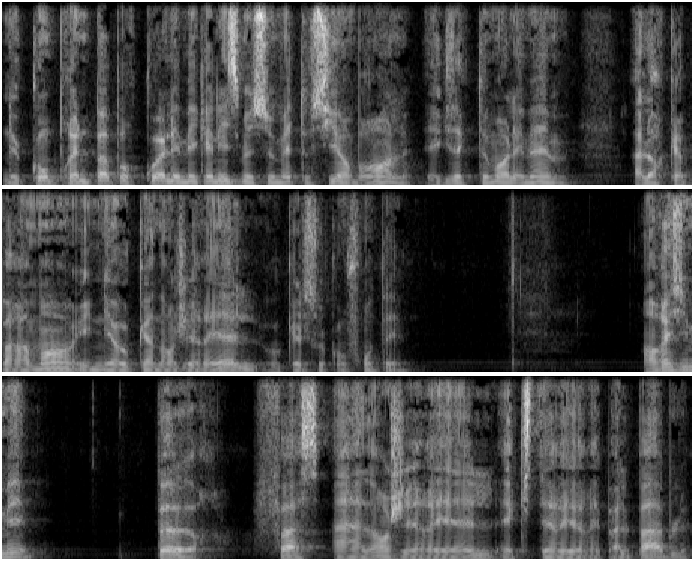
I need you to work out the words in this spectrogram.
ne comprennent pas pourquoi les mécanismes se mettent aussi en branle, exactement les mêmes, alors qu'apparemment il n'y a aucun danger réel auquel se confronter. En résumé, peur face à un danger réel, extérieur et palpable,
